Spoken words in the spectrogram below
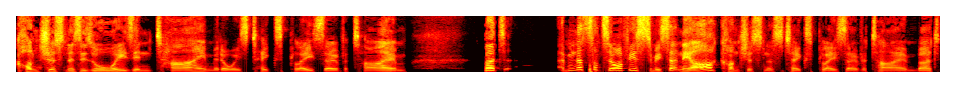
consciousness is always in time, it always takes place over time. But I mean, that's not so obvious to me. Certainly, our consciousness takes place over time, but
